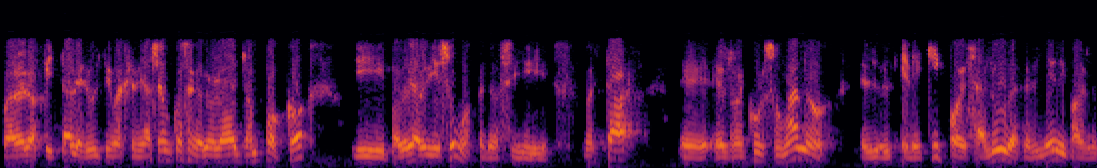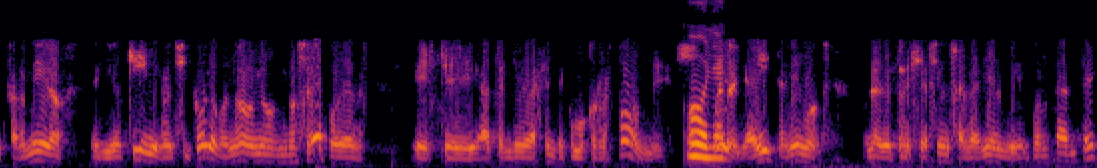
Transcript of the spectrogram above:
puede haber hospitales de última generación, cosa que no lo hay tampoco, y podría haber insumos, pero si no está eh, el recurso humano, el, equipo de salud, desde el médico, el enfermero, el bioquímico, el psicólogo, no, no, no se va a poder este, atender a la gente como corresponde. Bueno, y ahí tenemos una depreciación salarial muy importante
